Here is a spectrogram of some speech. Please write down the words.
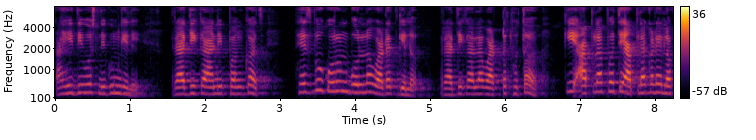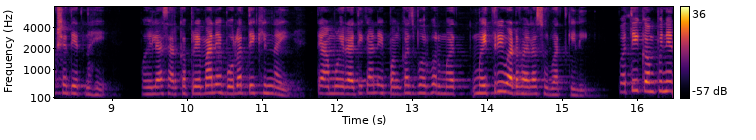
काही दिवस निघून गेले. राधिका आणि पंकज फेसबुकवरून बोलणं वाढत गेलं. राधिकाला वाटत होतं की आपला पती आपल्याकडे लक्ष देत नाही. पहिल्यासारखं प्रेमाने बोलत देखील नाही. त्यामुळे राधिकाने पंकजबरोबर मत मैत्री वाढवायला सुरुवात केली. पती कंपनीत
